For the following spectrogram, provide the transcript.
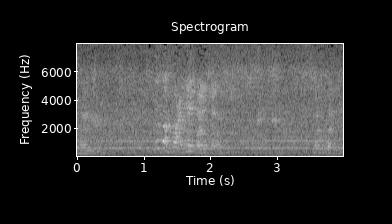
भर गया। बंद करो बंद करो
